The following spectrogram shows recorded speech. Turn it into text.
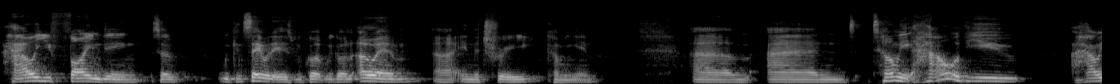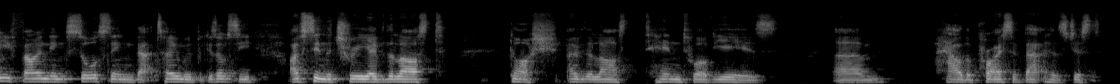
how are you finding? So we can say what it is. We've got we've got an OM uh, in the tree coming in, um, and tell me how have you how are you finding sourcing that tone wood? Because obviously I've seen the tree over the last gosh, over the last 10, 12 years, um, how the price of that has just,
